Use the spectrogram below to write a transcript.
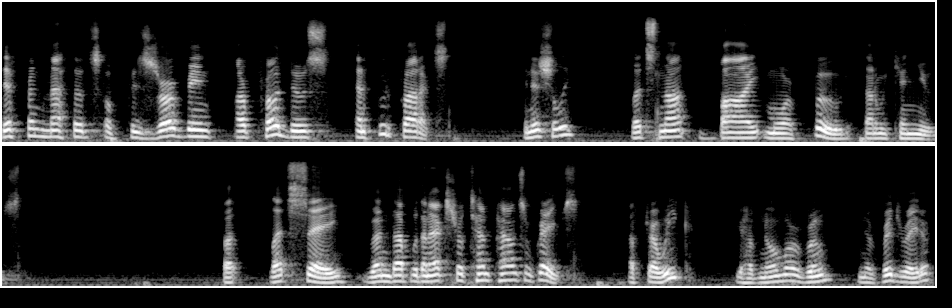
different methods of preserving our produce and food products. Initially, let's not buy more food than we can use. Let's say you end up with an extra 10 pounds of grapes. After a week, you have no more room in the refrigerator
